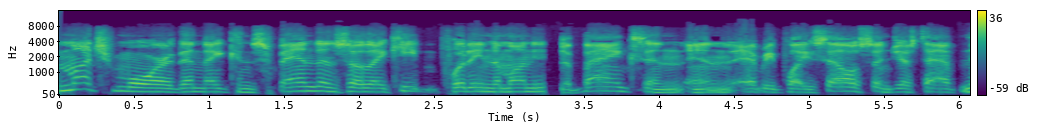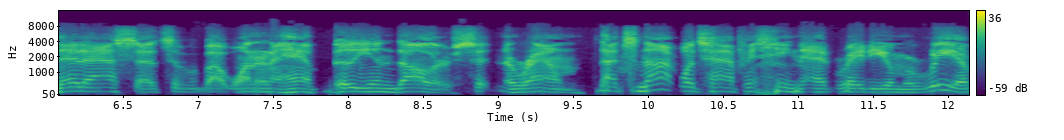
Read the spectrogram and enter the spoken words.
much more than they can spend. And so they keep putting the money in the banks and, and every place else and just have net assets of about one and a half billion dollars sitting around. That's not what's happening at Radio Maria.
